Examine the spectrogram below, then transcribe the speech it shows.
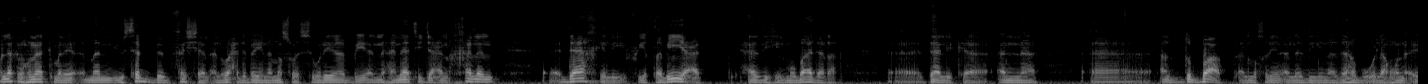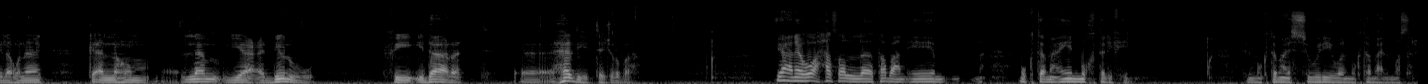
ولكن هناك من من يسبب فشل الوحدة بين مصر وسوريا بأنها ناتجة عن خلل داخلي في طبيعة هذه المبادرة. آه، ذلك أن آه، الضباط المصريين الذين ذهبوا إلى هنا إلى هناك كأنهم لم يعدلوا في إدارة آه، هذه التجربة. يعني هو حصل طبعا إيه مجتمعين مختلفين. المجتمع السوري والمجتمع المصري.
